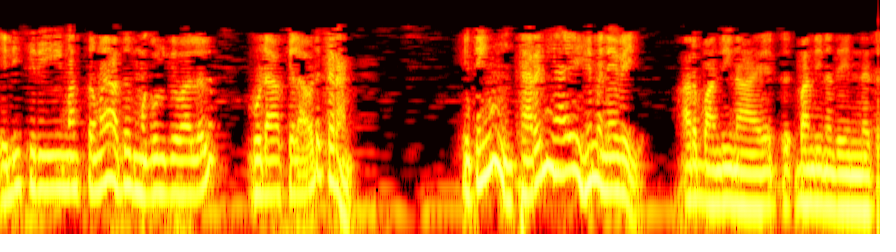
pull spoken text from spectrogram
එලිකිරීමක් තමයි අද මගුල් ගෙවල් වල ගොඩාක් වෙලාවට කරන්නේ. ඉතින් පැරණි අය එහෙම නෙවෙයි. අර බඳින අයට බඳින දෙන්නට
